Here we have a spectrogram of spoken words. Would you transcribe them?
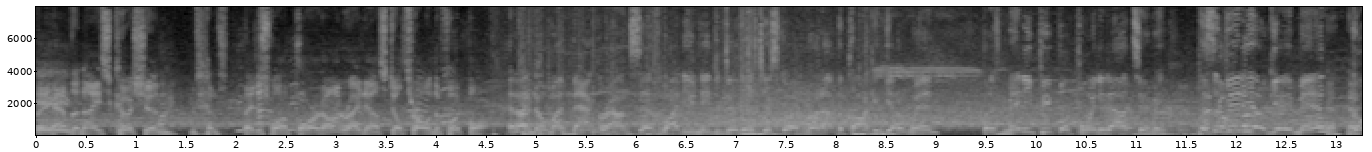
They have the nice cushion. they just want to pour it on right now, still throwing the football. And I know my background says, why do you need to do this? Just go ahead and run out the clock and get a win. But as many people pointed out to me, it's a video game, man. Go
